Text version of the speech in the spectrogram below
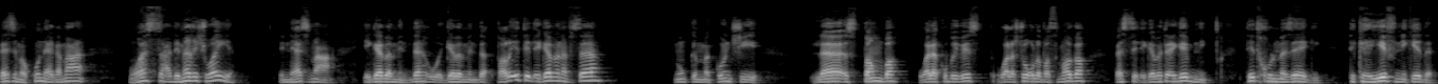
لازم أكون يا جماعة موسع دماغي شوية إني أسمع إجابة من ده وإجابة من ده. طريقة الإجابة نفسها ممكن ما تكونش لا إسطمبة ولا copy paste ولا شغل بصمجة بس الإجابة تعجبني تدخل مزاجي تكيفني كده.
